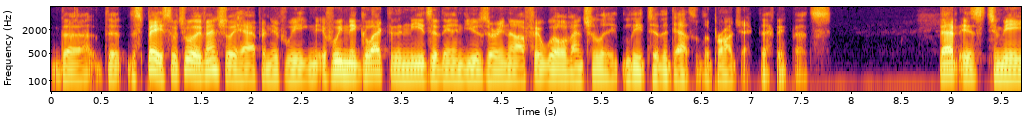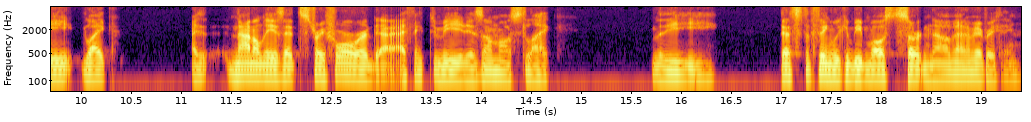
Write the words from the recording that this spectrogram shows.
the, the the space, which will eventually happen if we if we neglect the needs of the end user enough. It will eventually lead to the death of the project. I think that's that is to me like I, not only is it straightforward, I think to me it is almost like the that's the thing we can be most certain of out of everything.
